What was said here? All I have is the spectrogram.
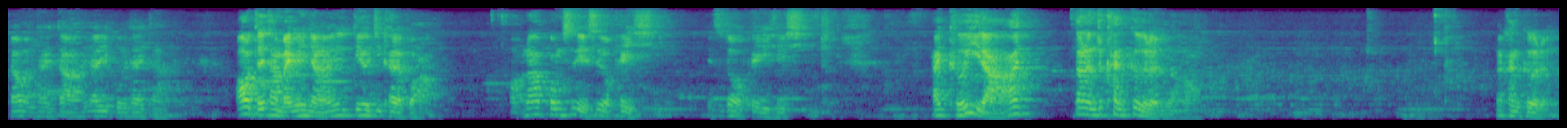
不要玩太大，压力不会太大。哦，直接坦白跟你讲，第二季开的不好，哦，那公司也是有配息，也是都有配一些息，还可以啦，啊，当然就看个人了哦，要看个人。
